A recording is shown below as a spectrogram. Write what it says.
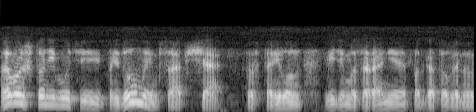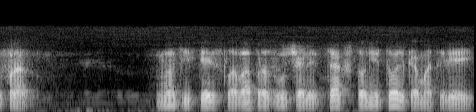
А вы что-нибудь и придумаем сообща», — повторил он, видимо, заранее подготовленную фразу. Но теперь слова прозвучали так, что не только Матвей,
